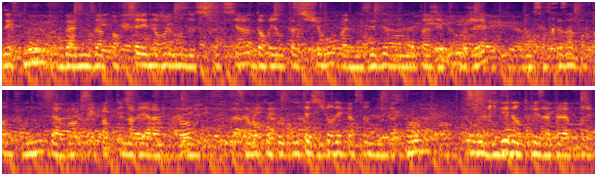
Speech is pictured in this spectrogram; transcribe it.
Nextmove va nous apporter énormément de soutien, d'orientation, va nous aider dans le montage des projets. Donc c'est très important pour nous d'avoir ce partenariat à la savoir qu'on peut compter sur les personnes de Nextmove pour nous guider dans tous les appels à projets.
